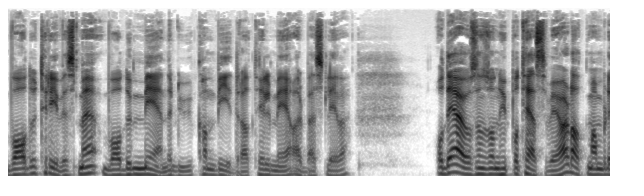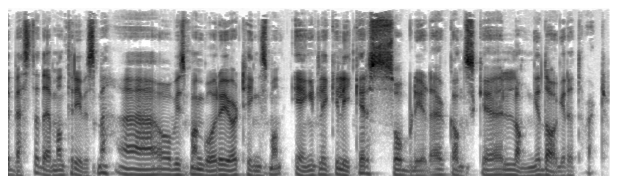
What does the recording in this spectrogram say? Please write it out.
hva du trives med, hva du mener du kan bidra til med arbeidslivet. Og det er jo en sånn hypotese vi har, da, at man blir best i det man trives med. Eh, og hvis man går og gjør ting som man egentlig ikke liker, så blir det ganske lange dager etter hvert.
